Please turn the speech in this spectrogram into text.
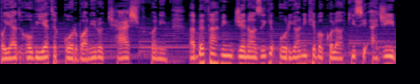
باید هویت قربانی رو کشف کنیم و بفهمیم جنازه اوریانی که با کلاهگیسی عجیب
